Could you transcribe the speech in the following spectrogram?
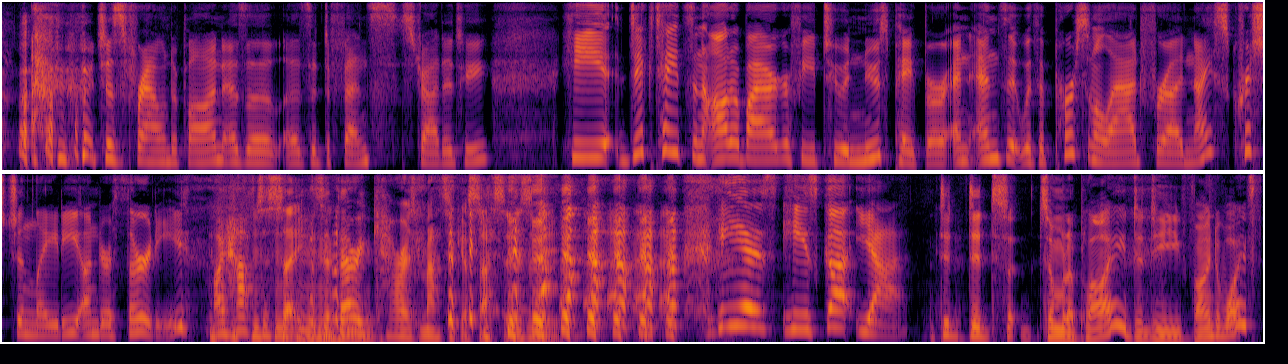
which is frowned upon as a as a defense strategy. He dictates an autobiography to a newspaper and ends it with a personal ad for a nice Christian lady under 30. I have to say, he's a very charismatic assassin, isn't he? He is he's got yeah, Did did someone apply? Did he find a wife?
